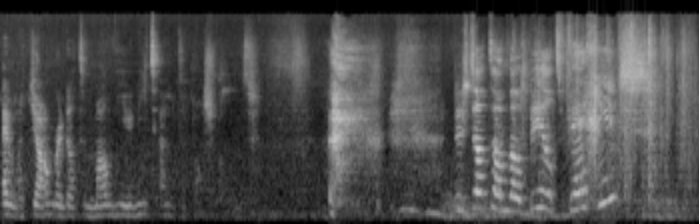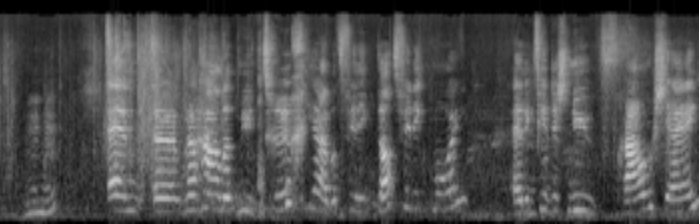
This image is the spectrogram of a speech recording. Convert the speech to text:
en wat jammer dat de man hier niet aan te pas komt. dus dat dan dat beeld weg is. En eh, we halen het nu terug. Ja, dat vind, ik, dat vind ik mooi. En ik vind dus nu vrouw zijn,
